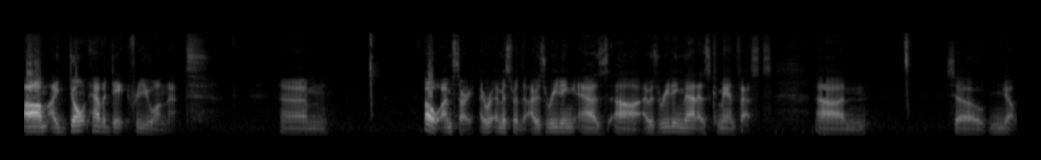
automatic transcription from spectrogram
um, I don't have a date for you on that. Um, oh, I'm sorry, I, I, misread that. I was reading as uh, I was reading that as Command Fests. Um, so no,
